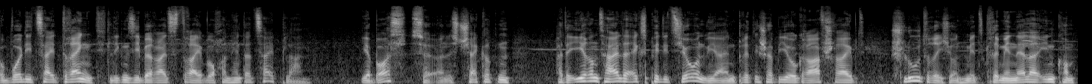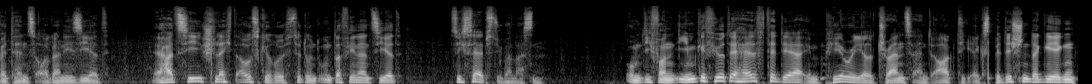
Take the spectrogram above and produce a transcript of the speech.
Obwohl die Zeit drängt, liegen sie bereits drei Wochen hinter Zeitplan. Ihr Boss, Sir Ernest Shackleton, hatte ihren Teil der Expedition, wie ein britischer Biograf schreibt, schludrig und mit krimineller Inkompetenz organisiert. Er hat sie, schlecht ausgerüstet und unterfinanziert, sich selbst überlassen. Um die von ihm geführte Hälfte der Imperial Transantarctic Expedition dagegen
